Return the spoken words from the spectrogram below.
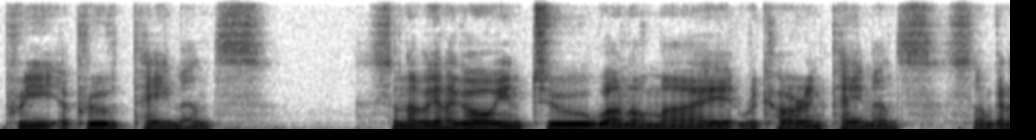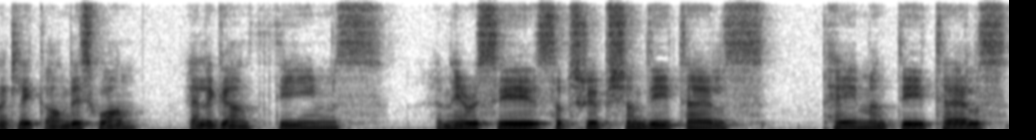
pre-approved payments so now we're gonna go into one of my recurring payments. So I'm gonna click on this one, Elegant Themes. And here we see subscription details, payment details,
